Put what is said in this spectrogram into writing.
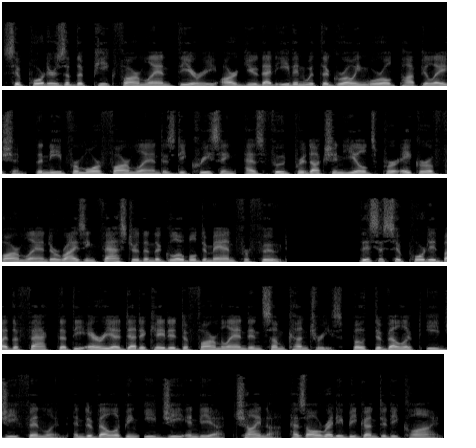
Supporters of the peak farmland theory argue that even with the growing world population, the need for more farmland is decreasing, as food production yields per acre of farmland are rising faster than the global demand for food. This is supported by the fact that the area dedicated to farmland in some countries, both developed e.g. Finland and developing e.g. India, China, has already begun to decline.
